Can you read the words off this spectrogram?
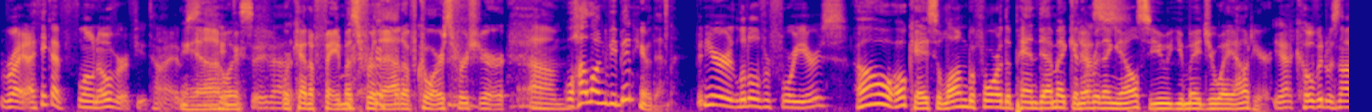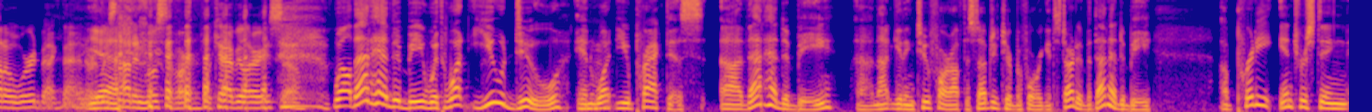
right, I think I've flown over a few times. Yeah, we're, to say that. we're kind of famous for that, of course, for sure. well, how long have you been here then? Been here a little over four years. Oh, okay. So long before the pandemic and Yes. everything else, you you made your way out here. Yeah, COVID was not a word back then, or Yeah. at least not in most of our vocabulary. So. Well, that had to be with what you do and Mm-hmm. what you practice. Uh, that had to be uh, not getting too far off the subject here before we get started, but that had to be a pretty interesting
